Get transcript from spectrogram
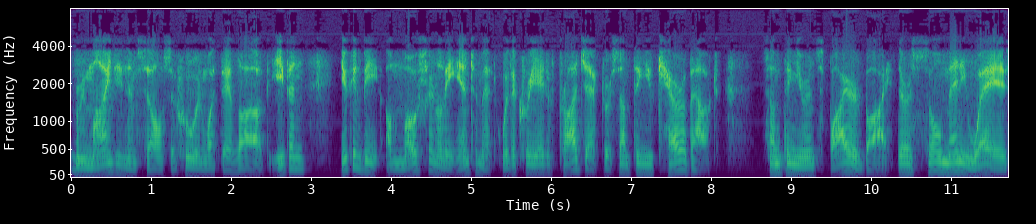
reminding themselves of who and what they love. Even you can be emotionally intimate with a creative project or something you care about, something you're inspired by. There are so many ways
